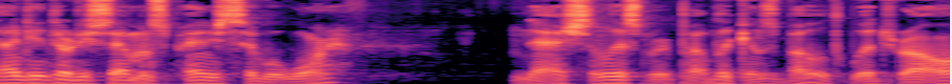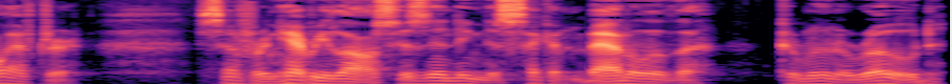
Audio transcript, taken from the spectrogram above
1937 Spanish Civil War. Nationalists and Republicans both withdraw after suffering heavy losses, ending the Second Battle of the Corunna Road.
